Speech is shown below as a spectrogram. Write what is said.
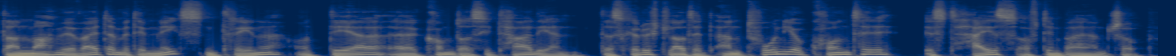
Dann machen wir weiter mit dem nächsten Trainer und der äh, kommt aus Italien. Das Gerücht lautet, Antonio Conte ist heiß auf den Bayern-Job.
